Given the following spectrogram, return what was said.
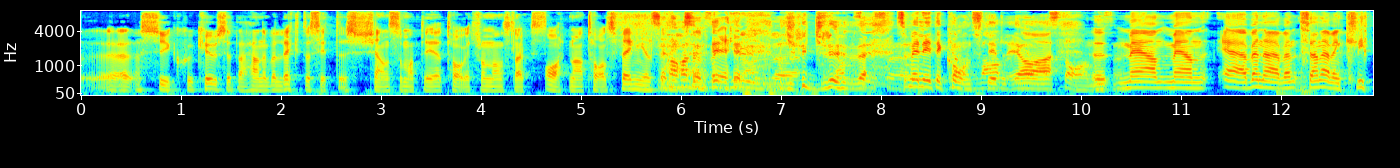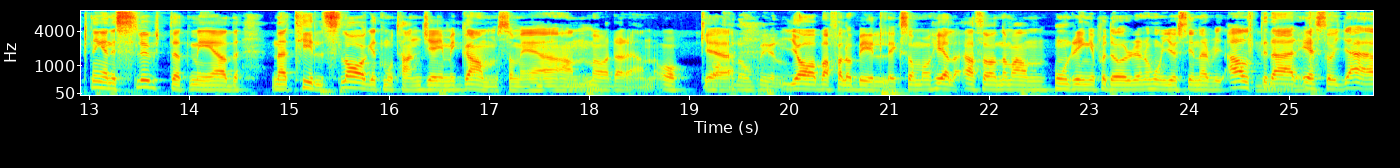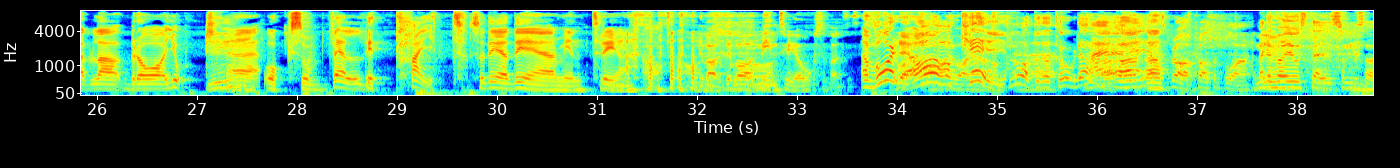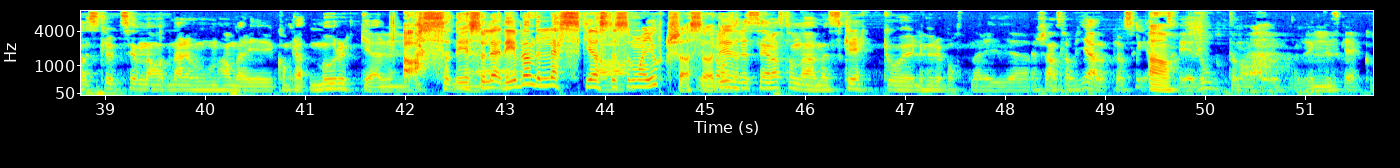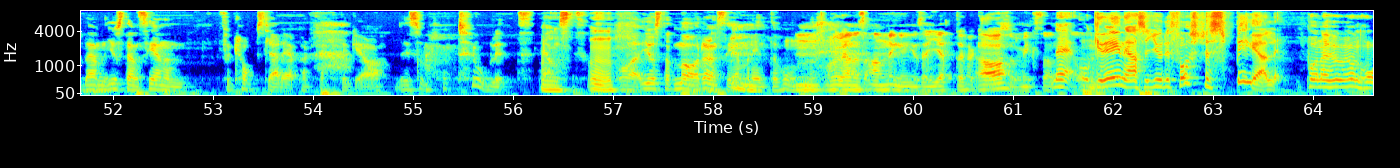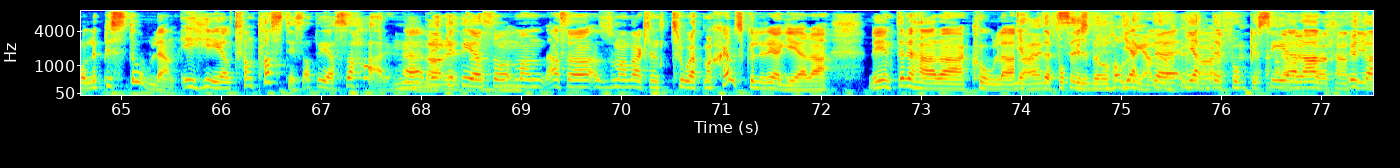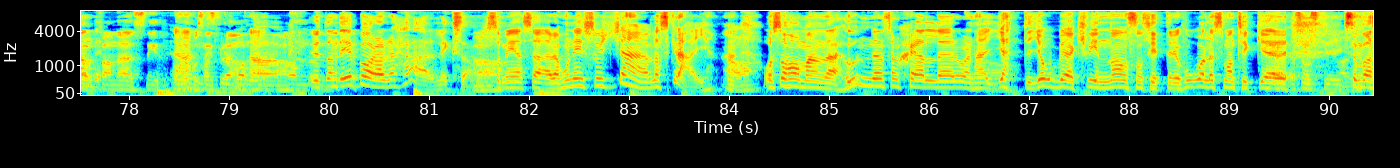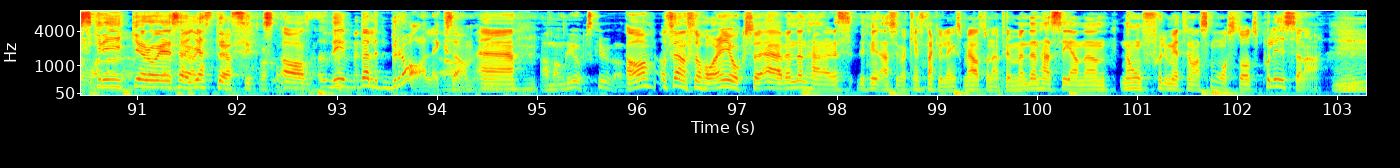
äh, psyksjukhuset där Hannibal Lecter sitter känns som att det är taget från någon slags 1800-talsfängelse. Ja, det är liksom. gruv- gruv Precis, som är lite konstigt. Ja, så. men, men även, även, sen även klippningen i slutet med när tillslaget mot han Jamie Gum som är han mördaren och... eh, Buffalo Bill. Ja, Buffalo Bill liksom och hela, alltså när man, hon ringer på dörren och hon gör sin nervi. Allt det där är så jävla bra gjort. Eh, och så väldigt tight. Så det, det är min trea. Ja, det var, det var min trea också faktiskt. Ja, var det? Ja, det var okej. det. Förlåt att jag tog den. Nej, Ja, det ja. är jättebra. Prata på. Men det var just det som du sa, slutscenen när hon hamnar i komplett mörker. Alltså det är så det är bland det läskigaste som har gjorts alltså. Vi Det, pratade senast om det här med skräck och hur det bottnar i eh, en känsla av hjälplöshet. Ja. Är roten av all riktig skräck. Och den, just den scenen förkroppsligar det perfekt tycker jag. Det är så otroligt hemskt. Och just att mördaren ser men inte hon. Mm. Och hur hennes andning är så jättehögt Ja. också mixat. nej, och grejen är alltså Judy Fosters spel på när hur hon håller pistolen är helt fantastiskt att det är så här. eh, där vilket är så man, alltså, så man verkligen tror att man själv skulle reagera. Det är inte det här uh, coola, Nej, jättefokus, jätte, att Tarantino Utan, det här snitt, hålla Ja. Utan det är bara det här liksom. Som är så här, hon är så jävla skraj. Och så har man den där hunden som skäller och den här jättejobbiga kvinnan som sitter i hålet som man tycker, Ja, som skriker. som bara skriker och är så här jätte... Ja, det är väldigt bra liksom. Eh, Ja, man blir uppskruvad. Ja, och sen så har den ju också även den här, det finns, alltså jag kan snacka hur länge som helst om den här filmen, men den här scenen när hon följer med till de här småstadspoliserna.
